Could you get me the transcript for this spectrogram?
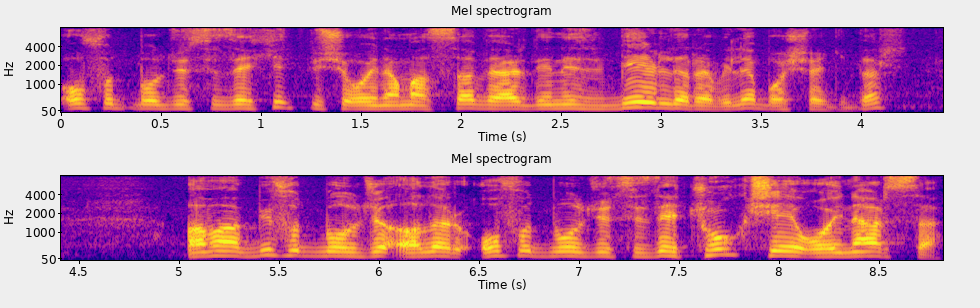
o futbolcu size hiçbir şey oynamazsa verdiğiniz 1 lira bile boşa gider. Ama bir futbolcu alır o futbolcu size çok şey oynarsa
